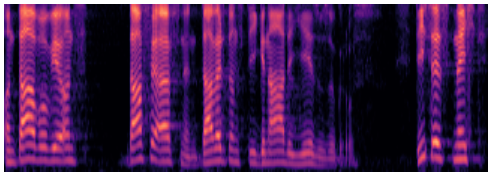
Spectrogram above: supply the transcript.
Und da, wo wir uns dafür öffnen, da wird uns die Gnade Jesu so groß. Dies ist nicht,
